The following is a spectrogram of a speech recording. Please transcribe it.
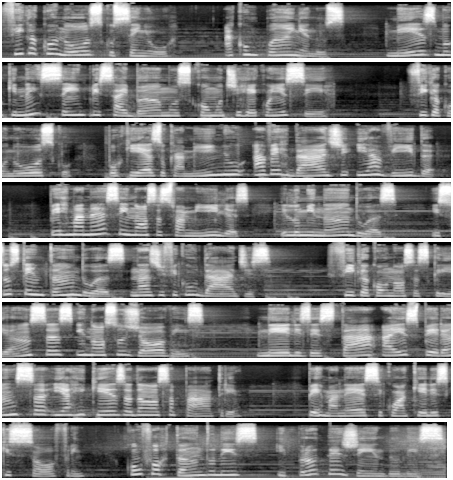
Fica conosco, Senhor. Acompanha-nos, mesmo que nem sempre saibamos como te reconhecer. Fica conosco, porque és o caminho, a verdade e a vida. Permanece em nossas famílias, iluminando-as e sustentando-as nas dificuldades. Fica com nossas crianças e nossos jovens. Neles está a esperança e a riqueza da nossa pátria. Permanece com aqueles que sofrem, confortando-lhes e protegendo-lhes.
